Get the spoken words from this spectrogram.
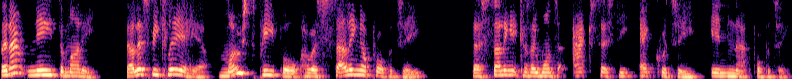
they don't need the money. Now let's be clear here. Most people who are selling a property, they're selling it because they want to access the equity in that property.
